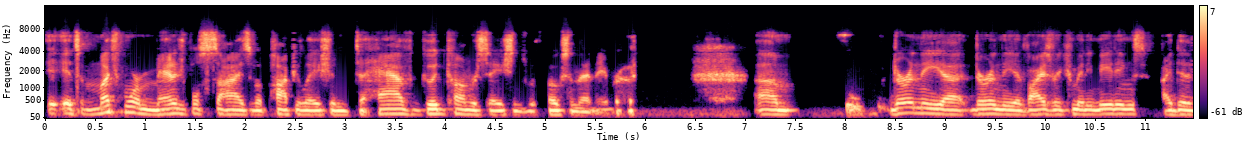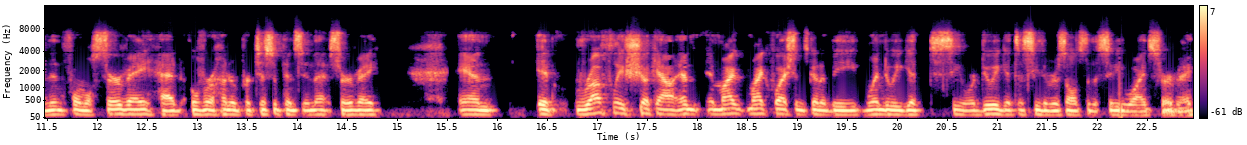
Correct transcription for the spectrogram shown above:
it's a much more manageable size of a population to have good conversations with folks in that neighborhood. Um, during the uh, during the advisory committee meetings, I did an informal survey, had over 100 participants in that survey, and it roughly shook out. And, and my my question is going to be, when do we get to see, or do we get to see the results of the citywide survey?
